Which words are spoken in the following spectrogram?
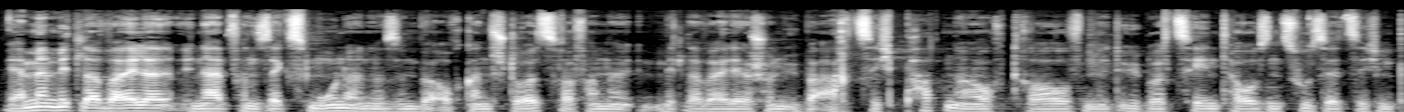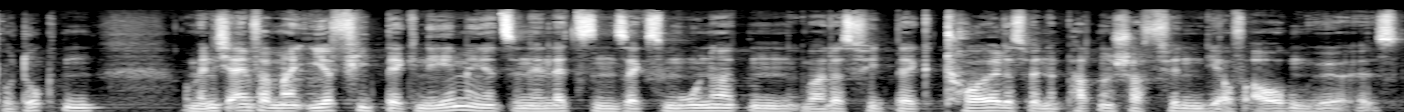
Wir haben ja mittlerweile innerhalb von sechs Monaten, da sind wir auch ganz stolz drauf, haben wir mittlerweile ja schon über 80 Partner auch drauf mit über 10.000 zusätzlichen Produkten. Und wenn ich einfach mal Ihr Feedback nehme, jetzt in den letzten sechs Monaten war das Feedback toll, dass wir eine Partnerschaft finden, die auf Augenhöhe ist.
